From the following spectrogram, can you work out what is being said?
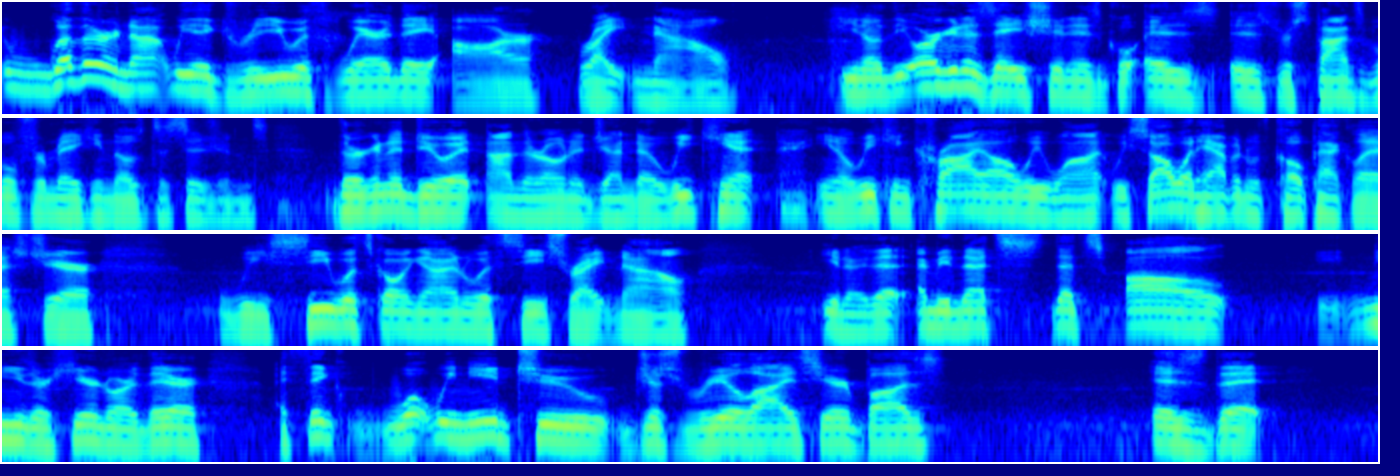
whether or not we agree with where they are right now, you know, the organization is is is responsible for making those decisions. They're going to do it on their own agenda. We can't, you know, we can cry all we want. We saw what happened with Kopech last year. We see what's going on with Cease right now. You know that I mean that's that's all neither here nor there. I think what we need to just realize here, Buzz, is that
